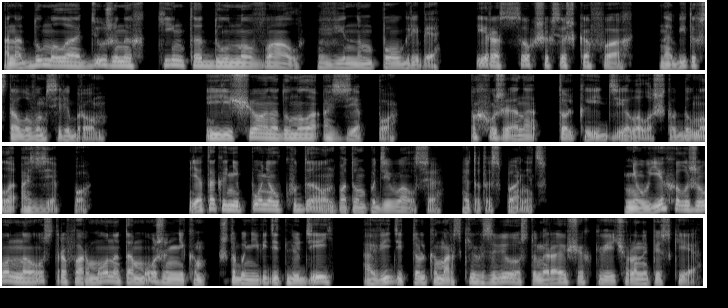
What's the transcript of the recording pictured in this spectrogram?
Она думала о дюжинах кинта дуновал в винном погребе и рассохшихся шкафах, набитых столовым серебром. И еще она думала о Зеппо. Похоже, она только и делала, что думала о Зеппо. Я так и не понял, куда он потом подевался, этот испанец. Не уехал же он на остров Армона таможенником, чтобы не видеть людей а видеть только морских звезд, умирающих к вечеру на песке.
